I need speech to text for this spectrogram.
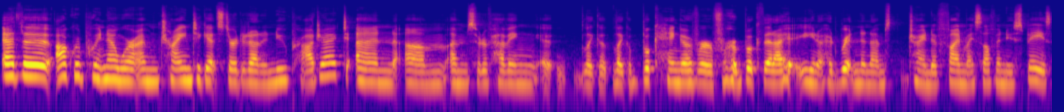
at the awkward point now where I'm trying to get started on a new project, and um, I'm sort of having a, like a like a book hangover for a book that I you know had written, and I'm trying to find myself a new space.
